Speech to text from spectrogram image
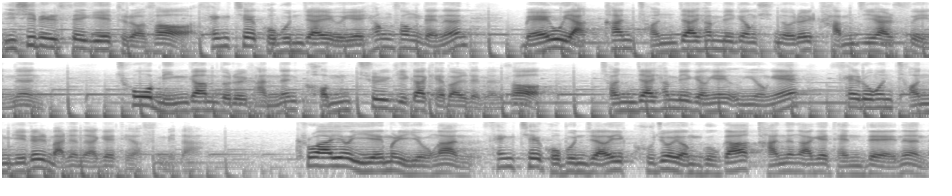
21세기에 들어서 생체 고분자에 의해 형성되는 매우 약한 전자현미경 신호를 감지할 수 있는 초민감도를 갖는 검출기가 개발되면서 전자현미경의 응용에 새로운 전기를 마련하게 되었습니다. 크라이오 EM을 이용한 생체 고분자의 구조 연구가 가능하게 된 데에는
